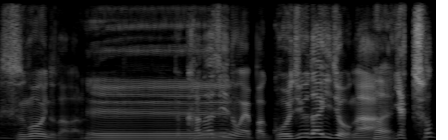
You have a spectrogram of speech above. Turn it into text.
すごいのだから。え悲しいのがやっぱ50代以上が、はい。い、やちょっ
